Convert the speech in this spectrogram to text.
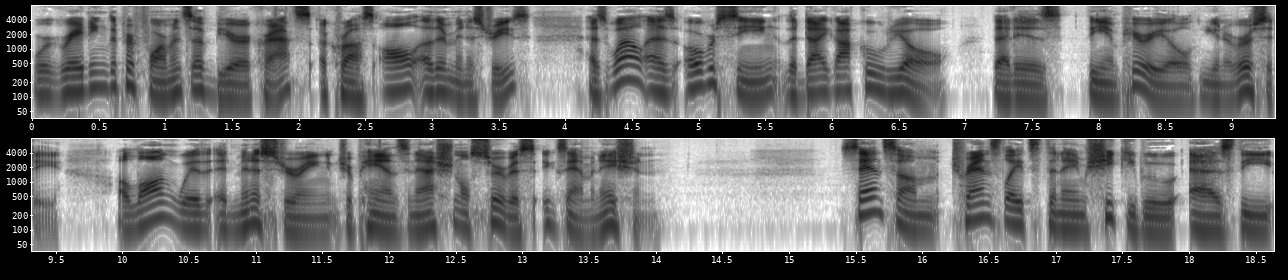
were grading the performance of bureaucrats across all other ministries, as well as overseeing the Daigaku Ryo, that is, the Imperial University, along with administering Japan's National Service examination. Sansom translates the name Shikibu as the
